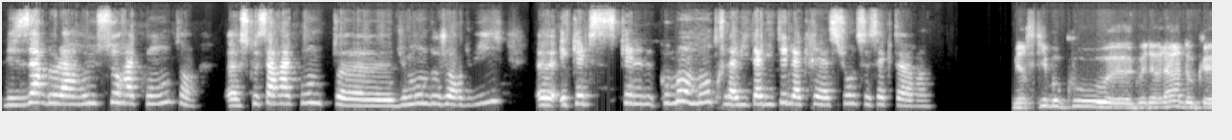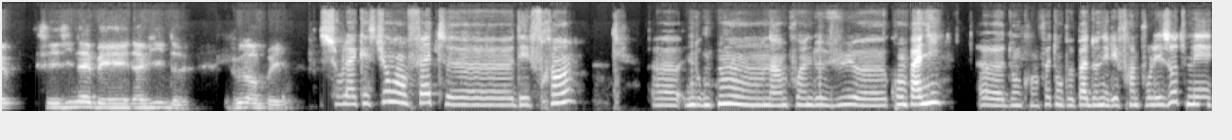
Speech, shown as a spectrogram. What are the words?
les arts de la rue se racontent, ce que ça raconte du monde d'aujourd'hui et comment on montre la vitalité de la création de ce secteur. Merci beaucoup, euh, Gwedola. Donc, euh, c'est Zineb et David. Je vous en prie. Sur la question, en fait, euh, des freins, donc nous, on a un point de vue compagnie euh, donc en fait, on peut pas donner les freins pour les autres, mais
